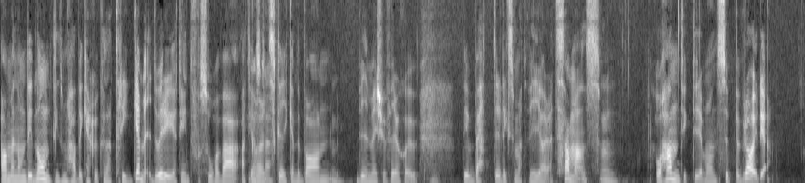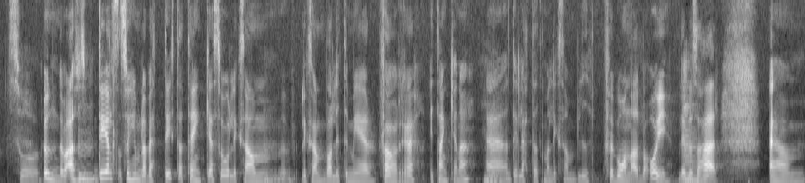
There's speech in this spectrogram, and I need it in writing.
ja, men om det är någonting som hade kanske kunnat trigga mig, då är det ju att jag inte får sova, att jag Just har det. ett skrikande barn Mm. vid mig 24-7. Det är bättre liksom att vi gör det tillsammans. Mm. Och han tyckte det var en superbra idé. Så Underbart. Alltså, Dels så himla vettigt att tänka så, liksom, liksom vara lite mer före i tankarna. Eh, det är lätt att man liksom blir förvånad. Bara, Oj, blev det så här? Ehm,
